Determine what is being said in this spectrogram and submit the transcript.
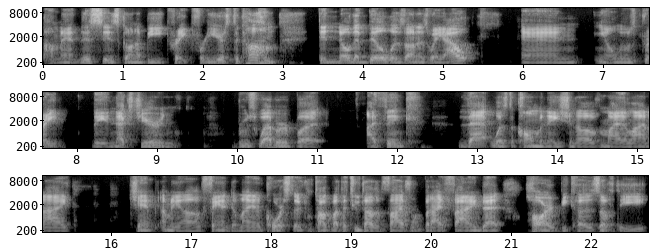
oh man, this is gonna be great for years to come. Didn't know that Bill was on his way out, and you know it was great the next year and Bruce Weber, but I think that was the culmination of my Illini champ. I mean, uh, fandom. I of course they can talk about the 2005 one, but I find that hard because of the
